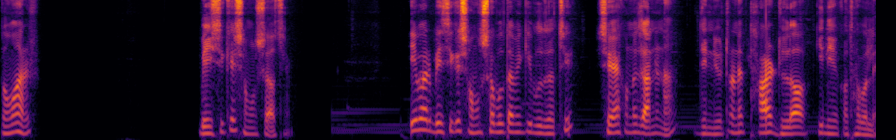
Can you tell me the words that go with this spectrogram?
তোমার বেসিকের সমস্যা আছে। এবার বেসিকের সমস্যা বলতে আমি কি বুঝাচ্ছি? সে এখনও জানে না যে নিউটনের থার্ড ল কি নিয়ে কথা বলে।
